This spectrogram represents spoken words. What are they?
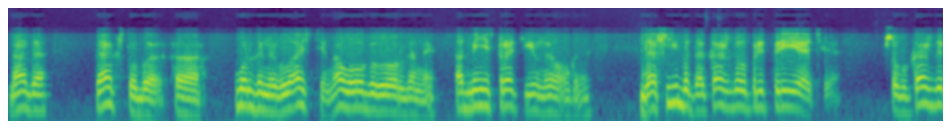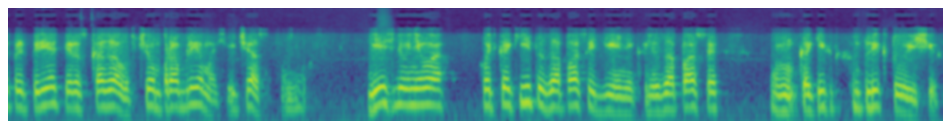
Надо так, чтобы э, органы власти, налоговые органы, административные органы дошли бы до каждого предприятия чтобы каждое предприятие рассказало, в чем проблема сейчас у него. Есть ли у него хоть какие-то запасы денег или запасы каких-то комплектующих.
